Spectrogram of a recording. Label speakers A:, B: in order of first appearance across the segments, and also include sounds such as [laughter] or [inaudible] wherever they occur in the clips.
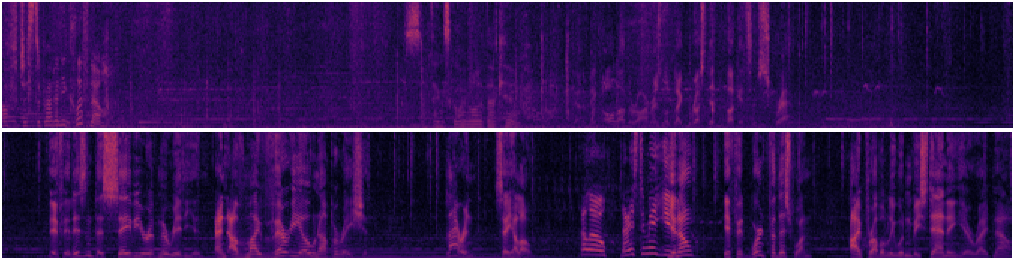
A: off just about any cliff now. Something's going on at that camp.
B: Gotta make all other armors look like rusted buckets of scrap. If it isn't the savior of Meridian, and of my very own operation. Larend, say hello.
C: Hello, nice to meet you.
B: You know, if it weren't for this one, I probably wouldn't be standing here right now.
